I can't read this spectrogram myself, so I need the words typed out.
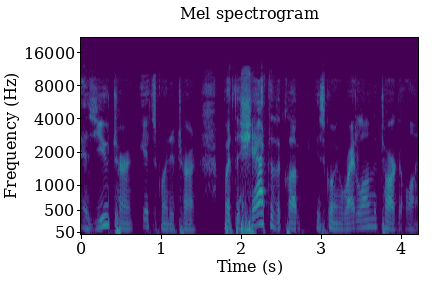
As you turn, it's going to turn. But the shaft of the club is going right along the target line.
